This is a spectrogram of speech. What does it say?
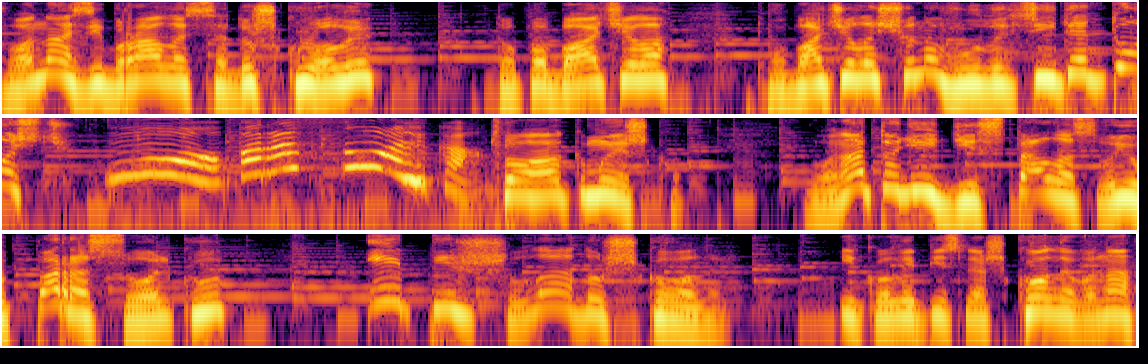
вона зібралася до школи, то побачила, побачила, що на вулиці йде дощ. О, парасолька! Так, Мишко. Вона тоді дістала свою парасольку і пішла до школи. І коли після школи вона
